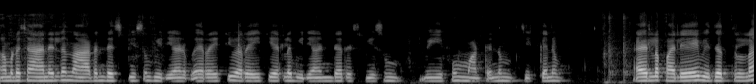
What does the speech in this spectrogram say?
നമ്മുടെ ചാനലിൽ നാടൻ റെസിപ്പീസും ബിരിയാണി വെറൈറ്റി വെറൈറ്റി ആയിട്ടുള്ള ബിരിയാണിന്റെ റെസിപ്പീസും ബീഫും മട്ടനും ചിക്കനും അതിലുള്ള പല വിധത്തിലുള്ള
